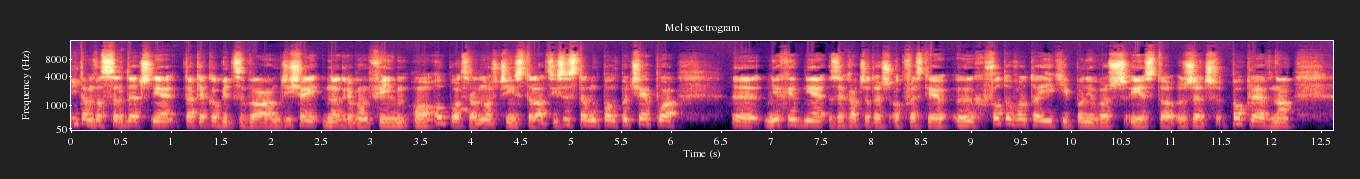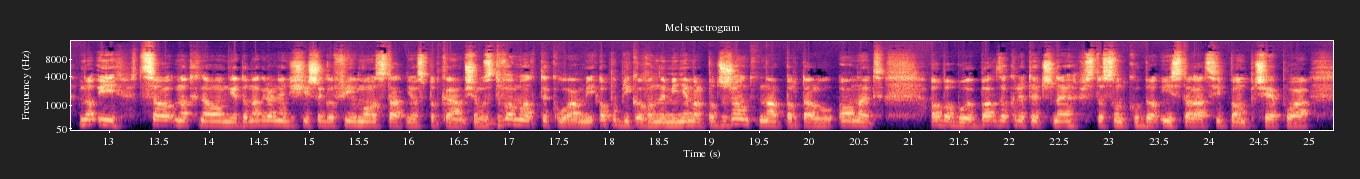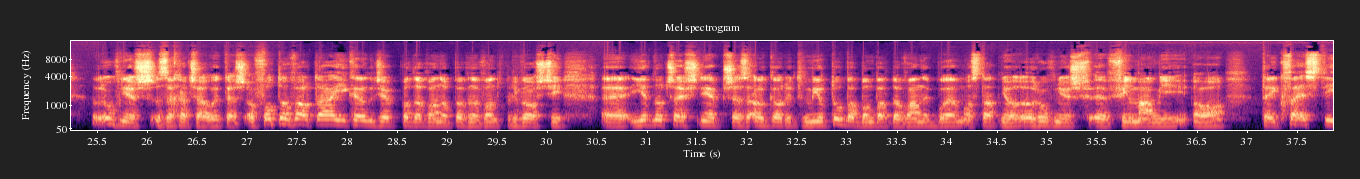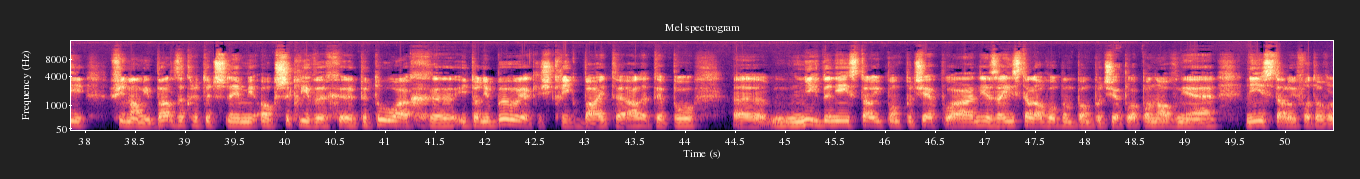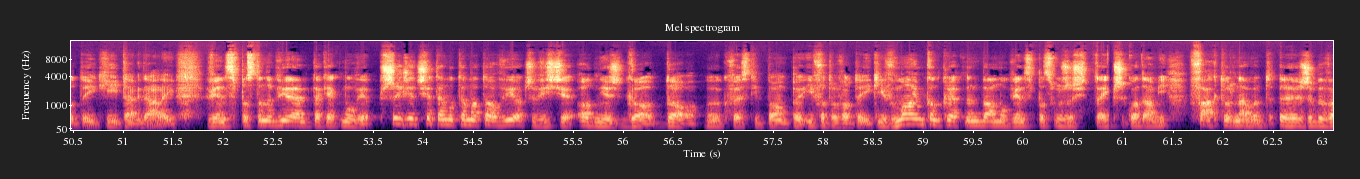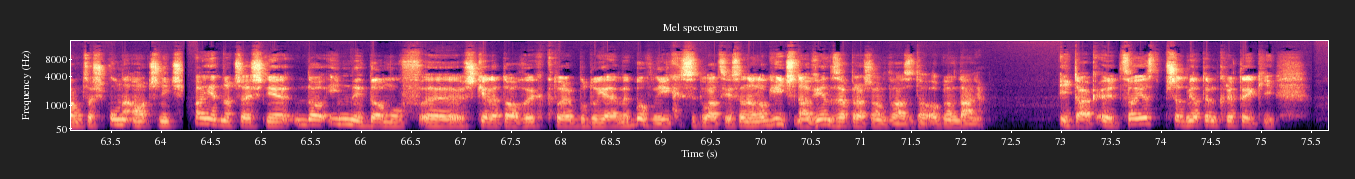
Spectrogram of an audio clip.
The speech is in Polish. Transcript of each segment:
Witam Was serdecznie. Tak jak obiecywałam, dzisiaj nagrywam film o opłacalności instalacji systemu pompy ciepła. E, Niechybnie zahaczę też o kwestię e, fotowoltaiki, ponieważ jest to rzecz pokrewna. No i co natchnęło mnie do nagrania dzisiejszego filmu? Ostatnio spotkałem się z dwoma artykułami opublikowanymi niemal pod rząd na portalu Onet. Oba były bardzo krytyczne w stosunku do instalacji pomp ciepła. Również zahaczały też o fotowoltaikę, gdzie podawano pewne wątpliwości. E, Jednocześnie przez algorytm YouTube'a bombardowany byłem ostatnio również e, filmami o tej kwestii, filmami bardzo krytycznymi, o krzykliwych e, tytułach e, i to nie były jakieś clickbaity, ale typu e, nigdy nie instaluj pompy ciepła, nie zainstalowałbym pompy ciepła ponownie, nie instaluj fotowoltaiki i tak dalej. Więc postanowiłem, tak jak mówię, przyjrzeć się temu tematowi, oczywiście odnieść go do e, kwestii pompy i fotowoltaiki w moim konkretnym domu, więc posłużę się tutaj przykładami faktur nawet, żeby wam coś unaocznić, a jednocześnie do innych domów szkieletowych, które budujemy, bo w nich sytuacja jest analogiczna, więc zapraszam was do oglądania. I tak, y, co jest przedmiotem krytyki?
